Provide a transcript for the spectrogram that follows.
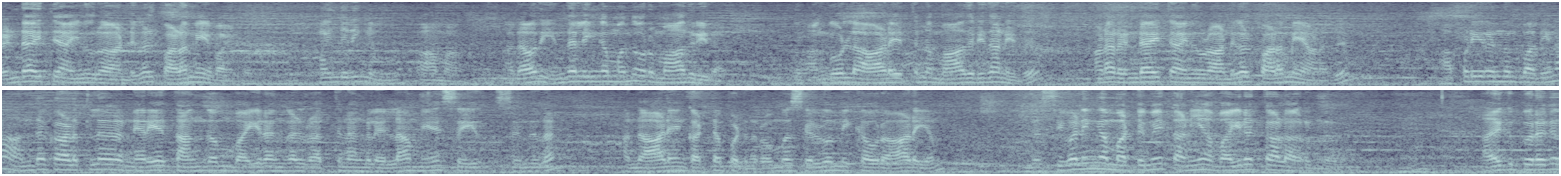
ரெண்டாயிரத்தி ஐநூறு ஆண்டுகள் பழமை வாய்ந்தது. ஆமாம் அதாவது இந்த லிங்கம் வந்து ஒரு மாதிரி தான் அங்கே உள்ள ஆலயத்தின் மாதிரி தான் இது. ஆனால் ரெண்டாயிரத்தி ஐநூறு ஆண்டுகள் பழமையானது. அப்படி இருந்தும் பார்த்தீங்கன்னா அந்த காலத்தில் நிறைய தங்கம் வைரங்கள் ரத்தினங்கள் எல்லாமே செய் செஞ்சு தான் அந்த ஆலயம் கட்டப்பட்டது. ரொம்ப செல்வமிக்க ஒரு ஆலயம். இந்த சிவலிங்கம் மட்டுமே தனியாக வைரத்தால் இருந்தது. அதுக்கு பிறகு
